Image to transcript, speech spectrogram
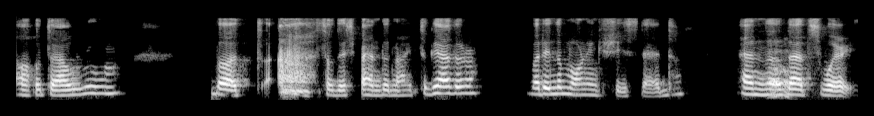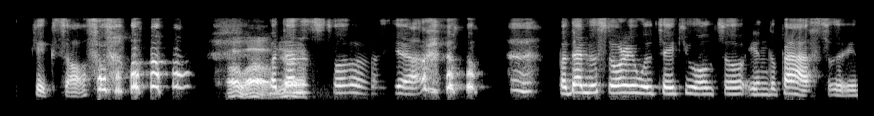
a, hotel room but so they spend the night together but in the morning she's dead and uh, Oh. that's where it kicks off Oh wow. but yeah. then the story, yeah but then the story will take you also in the past in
